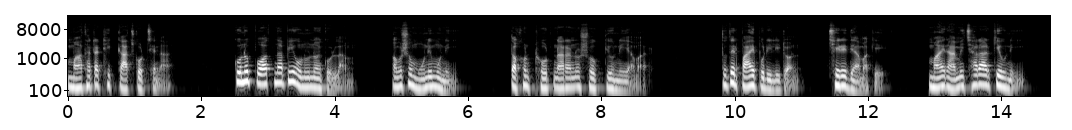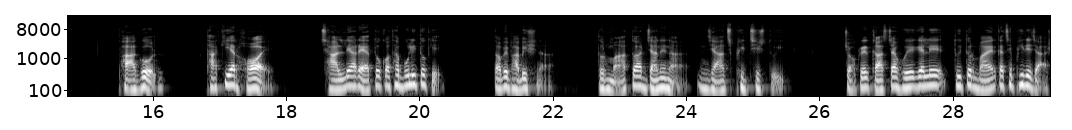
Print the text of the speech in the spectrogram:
মাথাটা ঠিক কাজ করছে না। কোনো পথ না পেয়ে অনুনয় করলাম। অবশ্য মনে মনেই তখন ঠোঁট নাড়ানোর শক্তিও নেই আমার। তোদের পায়ে পড়ি, লিটন। ছেড়ে দে আমাকে। মায়ের আমি ছাড়া আর কেউ নেই। পাগল। থাকি আর হয়। ছাড়লে আর এত কথা বলি তোকে? তবে ভাবিস না, তোর মা তো আর জানে না যে আজ ফিরছিস তুই। চক্রের কাজটা হয়ে গেলে তুই তোর মায়ের কাছে ফিরে যাস।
